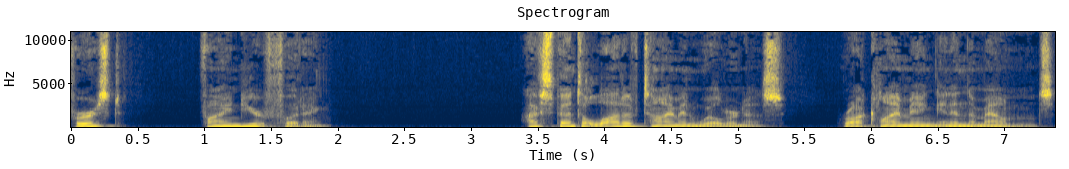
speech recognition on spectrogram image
First, find your footing. I've spent a lot of time in wilderness, rock climbing, and in the mountains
